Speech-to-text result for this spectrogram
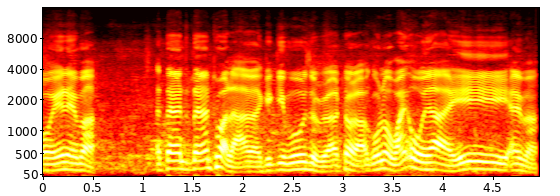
ခေါ်ရင်းထဲမှာအတန်တန်ထွက်လာကီကီမိုးဆိုပြီးတော့ထွက်လာအကုန်လုံးဝိုင်းအော်ရရေးအဲ့မှာ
